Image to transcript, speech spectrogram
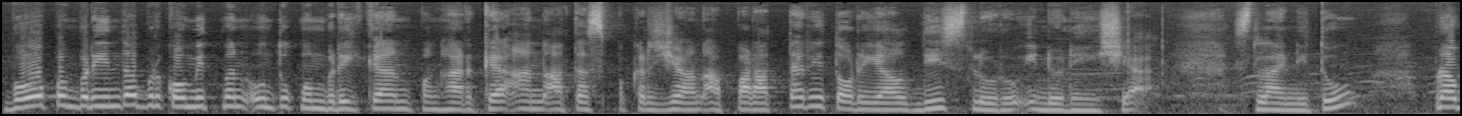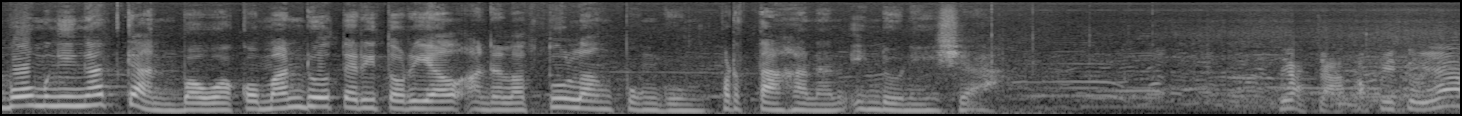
bahwa pemerintah berkomitmen untuk memberikan penghargaan atas pekerjaan aparat teritorial di seluruh Indonesia. Selain itu, Prabowo mengingatkan bahwa Komando Teritorial adalah tulang punggung pertahanan Indonesia. Ya, cakep itu ya.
